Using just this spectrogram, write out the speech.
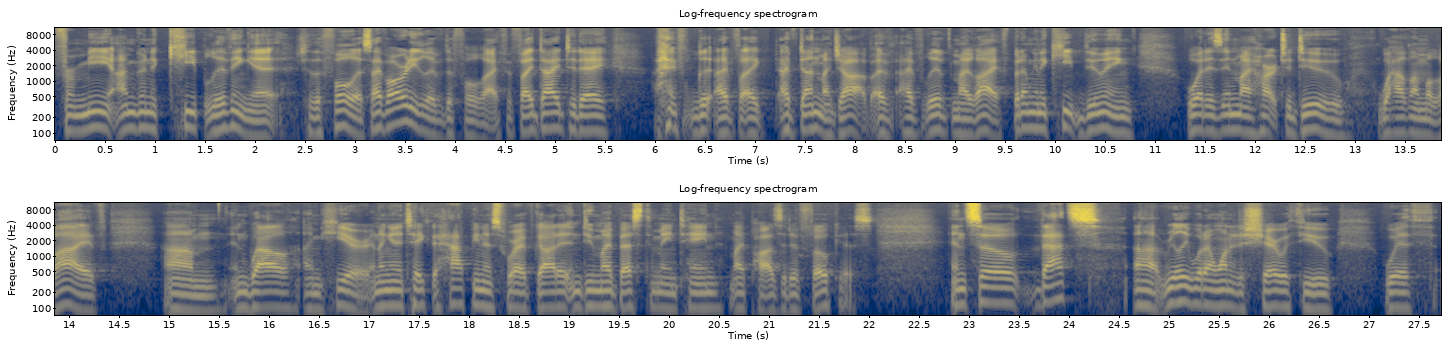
for me, I'm going to keep living it to the fullest. I've already lived a full life. If I died today, I've li- I've like I've done my job. I've I've lived my life, but I'm going to keep doing what is in my heart to do while I'm alive. Um, and while I'm here, and I'm going to take the happiness where I've got it and do my best to maintain my positive focus. And so that's uh, really what I wanted to share with you, with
